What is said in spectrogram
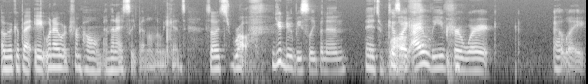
I wake up at eight when I work from home, and then I sleep in on the weekends. So it's rough. You do be sleeping in It's because like. I leave for work at like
